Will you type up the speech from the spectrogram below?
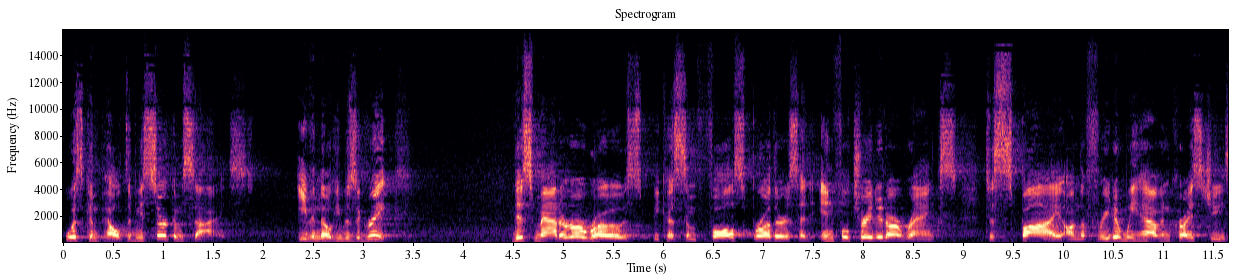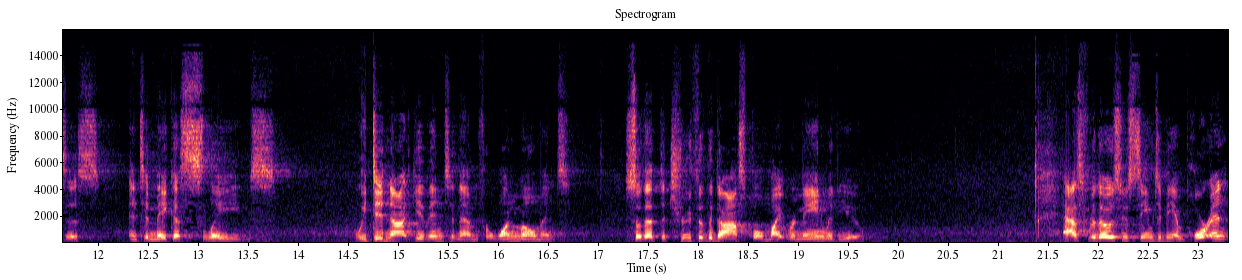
was compelled to be circumcised, even though he was a Greek. This matter arose because some false brothers had infiltrated our ranks to spy on the freedom we have in Christ Jesus and to make us slaves. We did not give in to them for one moment, so that the truth of the gospel might remain with you. As for those who seem to be important,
